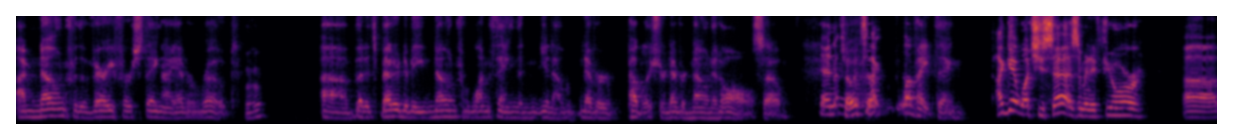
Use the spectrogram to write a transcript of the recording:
I'm known for the very first thing I ever wrote. Mm-hmm. Uh, but it's better to be known for one thing than you know never published or never known at all. So, and so it's a love hate thing. I get what she says. I mean, if you're uh,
